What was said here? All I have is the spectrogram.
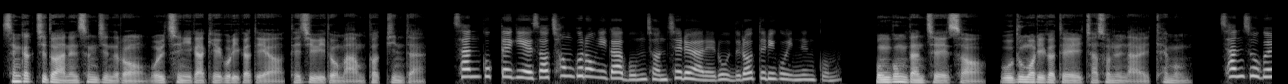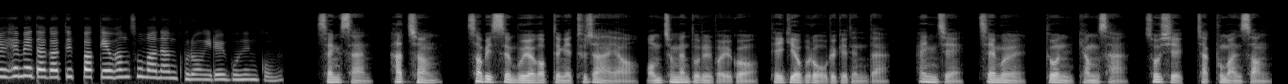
생각지도 않은 승진으로 올챙이가 개구리가 되어 대지 위도 마음껏 핀다. 산 꼭대기에서 청구렁이가 몸 전체를 아래로 늘어뜨리고 있는 꿈. 공공단체에서 우두머리가 될 자손을 낳을 태몽. 산속을 헤매다가 뜻밖의 황소만한 구렁이를 보는 꿈. 생산, 하청, 서비스 무역업 등에 투자하여 엄청난 돈을 벌고 대기업으로 오르게 된다. 횡재, 재물, 돈, 경사, 소식, 작품 완성,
